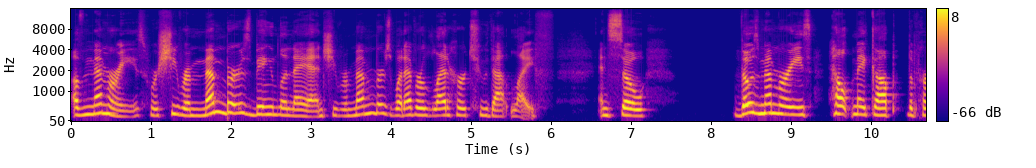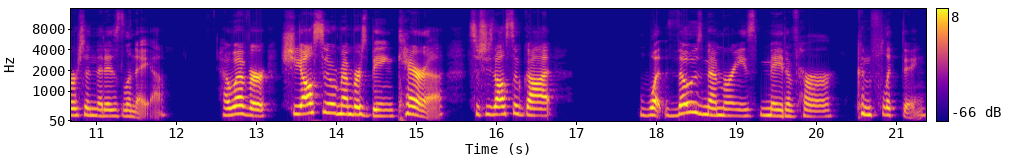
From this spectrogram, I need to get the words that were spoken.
of memories where she remembers being Linea and she remembers whatever led her to that life. And so those memories help make up the person that is Linea however she also remembers being Kara so she's also got what those memories made of her conflicting.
